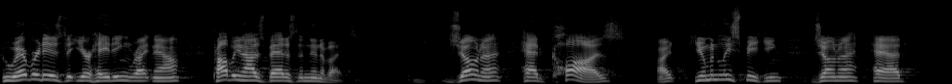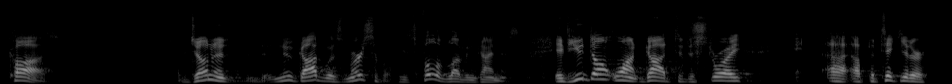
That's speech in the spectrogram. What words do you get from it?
Whoever it is that you're hating right now, probably not as bad as the Ninevites. Jonah had cause, right? Humanly speaking, Jonah had cause. Jonah knew God was merciful, he's full of loving kindness. If you don't want God to destroy a, a particular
